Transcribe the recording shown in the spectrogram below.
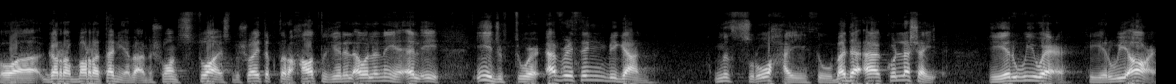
هو جرب مرة تانية بقى مش once twice بشوية اقتراحات غير الأولانية. قال إيه Egypt where everything began. مصر حيث بدأ كل شيء. Here we were here we are.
